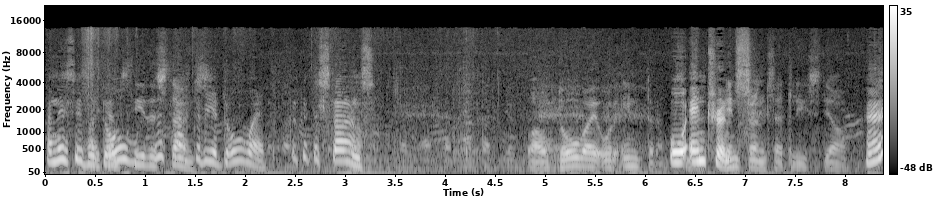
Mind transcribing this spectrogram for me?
And this is a I can door. see the this has to be a doorway. Look at the stones. Well, doorway or entrance. Or entrance. Entrance at least, yeah. Huh?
